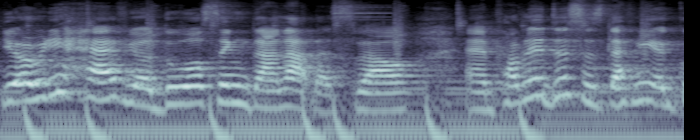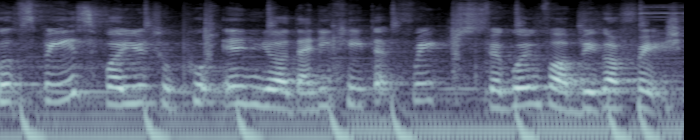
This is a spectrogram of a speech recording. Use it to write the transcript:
You already have your dual sink done up as well and probably this is definitely a good space for you to put in your dedicated fridge. If you're going for a bigger fridge,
